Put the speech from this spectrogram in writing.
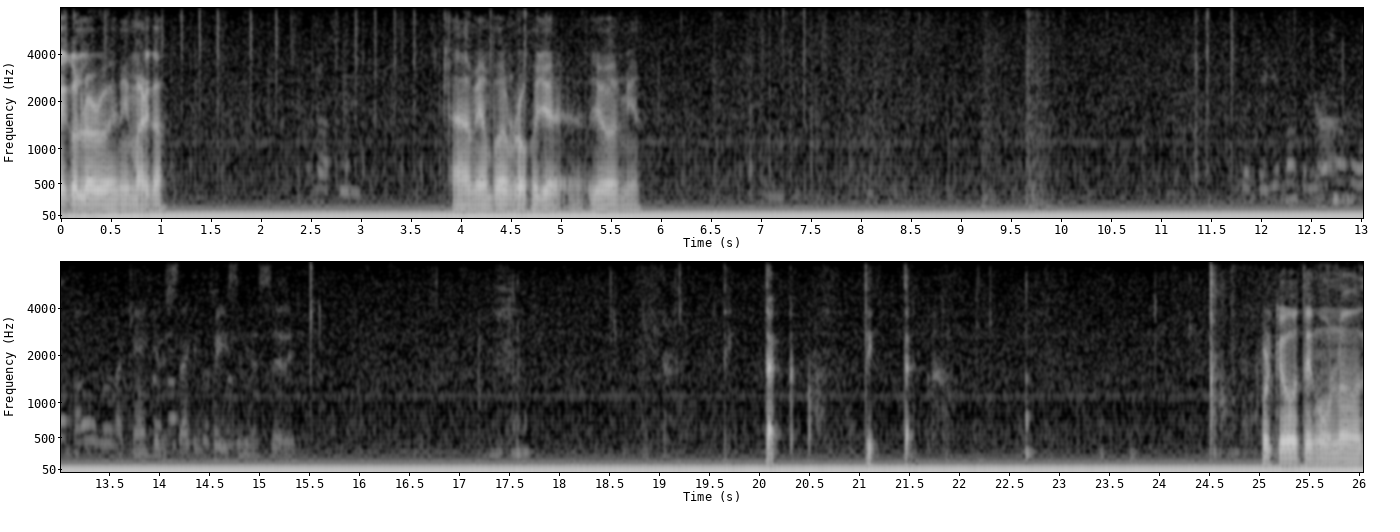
Qué color es mi marca? Ah, me han puesto en rojo, yo, yo el mío. Porque yo tengo uno,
